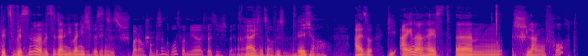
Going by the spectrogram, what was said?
willst du wissen oder willst du dann lieber nicht Jetzt wissen? ist Spannung schon ein bisschen groß bei mir. Ich weiß nicht, wie es bei Ja, ich würde es auch wissen wollen. Ich auch. Also, die eine heißt ähm, Schlangenfrucht.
